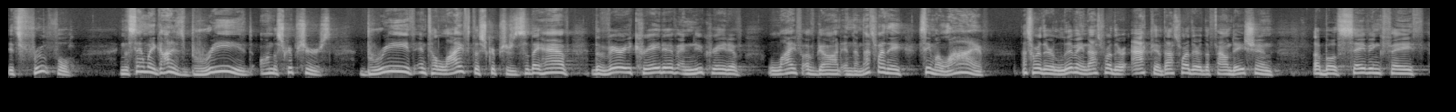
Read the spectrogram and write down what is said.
it's fruitful. In the same way, God has breathed on the scriptures, breathed into life the scriptures, so they have the very creative and new creative life of God in them. That's why they seem alive that's where they're living. That's where they're active. That's why they're the foundation of both saving faith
